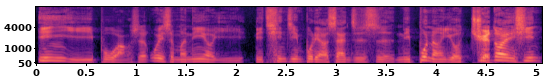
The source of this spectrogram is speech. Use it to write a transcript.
因疑不往生。为什么你有疑？你亲近不了善知识，你不能有决断心。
